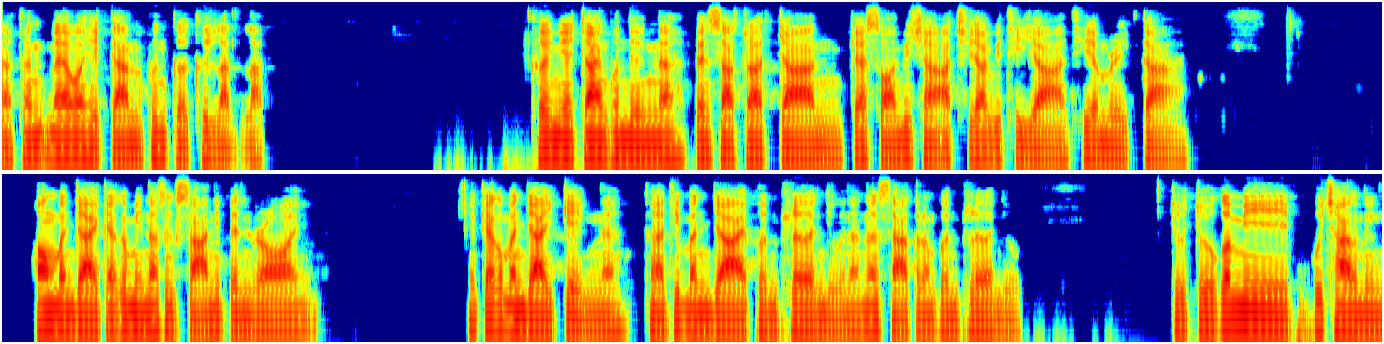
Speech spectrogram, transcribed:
นะทั้งแม้ว่าเหตุการณ์มันเพิ่งเกิดขึ้นหลัดหลัด เคยมีอาจารย์คนหนึ่งนะ เป็นศาสตราจารย์ แกสอนวิชาอัจฉริยวิทยาที่อเมริกา ห้องบรรยายแกก็มีนักศึกษานี่เป็นร้อย แกก็บรรยายเก่งนะ ขณะที่บรรยายเพลินๆอยู่นะ นักศึกษากำลังเพลินๆอยู่ จู่ๆก็มีผู้ชายคนหนึ่ง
